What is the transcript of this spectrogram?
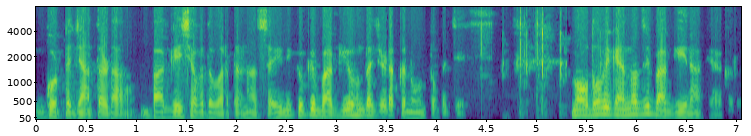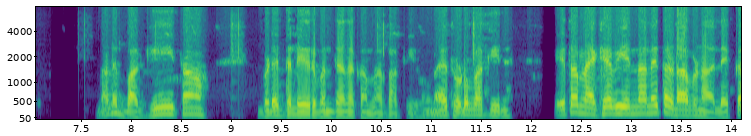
ਗੁੱਟ ਜਾਂ ਧੜਾ, ਬਾਗੀ ਸ਼ਬਦ ਵਰਤਣਾ ਸਹੀ ਨਹੀਂ, ਕਿਉਂਕਿ ਬਾਗੀ ਹੁੰਦਾ ਜਿਹੜਾ ਕਾਨੂੰਨ ਤੋਂ ਬਚੇ। ਮੈਂ ਉਦੋਂ ਵੀ ਕਹਿੰਦਾ ਸੀ, ਬਾਗੀ ਨਾ ਕਿਹਾ ਕਰੋ। ਨਾਲੇ ਬਾਗੀ ਤਾਂ ਬੜੇ ਦਲੇਰ ਬੰਦਿਆਂ ਦਾ ਕੰਮ ਹੈ, ਬਾਗੀ ਹੋਣਾ ਇਹ ਥੋੜਾ ਬਾਗੀ ਨੇ। ਇਹ ਤਾਂ ਮੈਂ ਕਿਹਾ ਵੀ ਇਹਨਾਂ ਨੇ ਧੜਾ ਬਣਾ ਲਿਆ, ਇੱਕ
